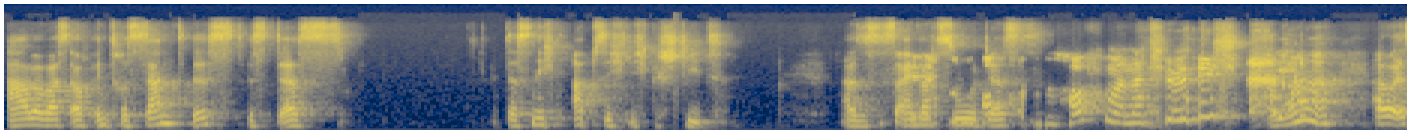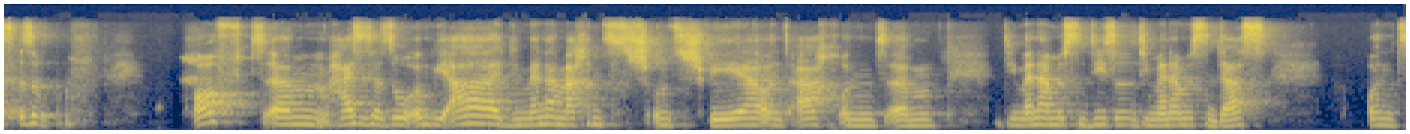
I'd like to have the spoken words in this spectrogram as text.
aber was auch interessant ist, ist, dass das nicht absichtlich geschieht. Also es ist einfach ja, so, dass... Das hofft man natürlich. Ja, aber es, also oft ähm, heißt es ja so irgendwie, ah, die Männer machen es uns schwer und ach, und ähm, die Männer müssen dies und die Männer müssen das. Und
